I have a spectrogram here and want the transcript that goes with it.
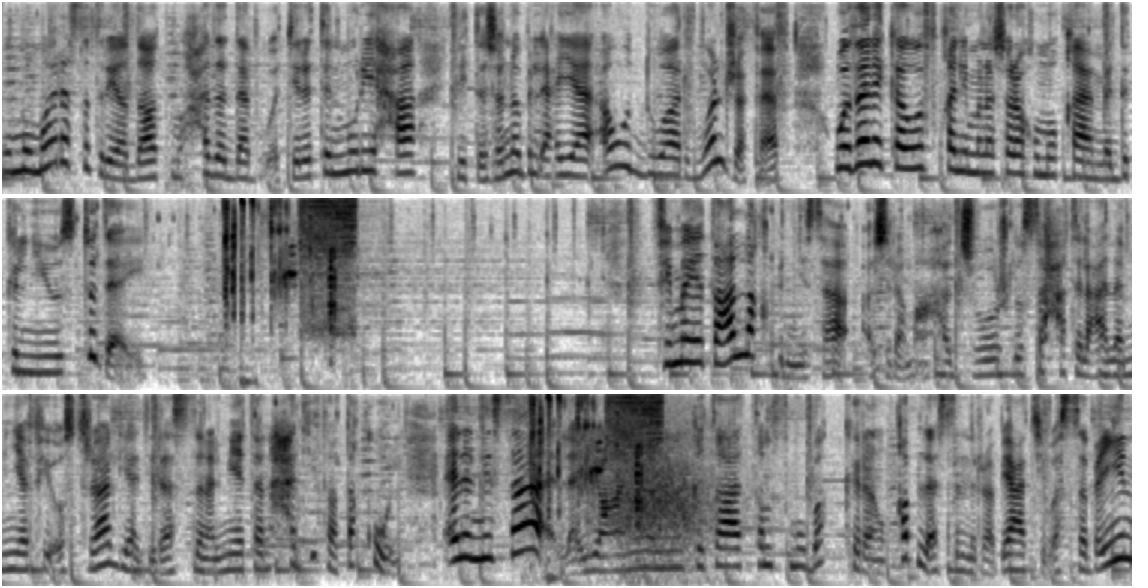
وممارسة رياضات محددة بوتيرة مريحة لتجنب الإعياء أو الدوار والجفاف. وذلك وفقا لما نشره موقع Medical News Today. فيما يتعلق بالنساء أجرى معهد جورج للصحة العالمية في أستراليا دراسة علمية حديثة تقول أن النساء لا يعانون من انقطاع الطمث مبكرا قبل سن الرابعة والسبعين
